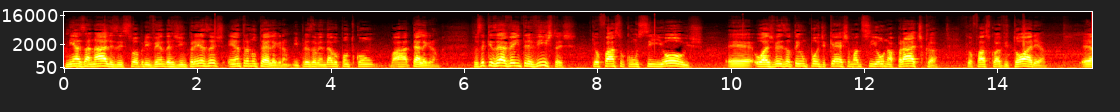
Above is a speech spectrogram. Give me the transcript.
minhas análises sobre vendas de empresas, entra no Telegram, empresavendável.com/telegram. Se você quiser ver entrevistas que eu faço com CEOs, é, ou às vezes eu tenho um podcast chamado CEO na Prática, que eu faço com a Vitória. É,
